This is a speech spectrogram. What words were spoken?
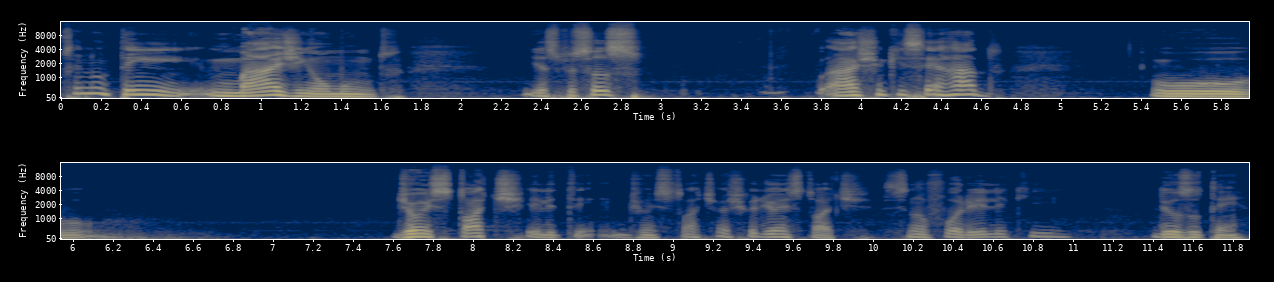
você não tem imagem ao mundo. E as pessoas acham que isso é errado. O John Stott, ele tem John Stott, acho que é John Stott. Se não for ele que Deus o tenha.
